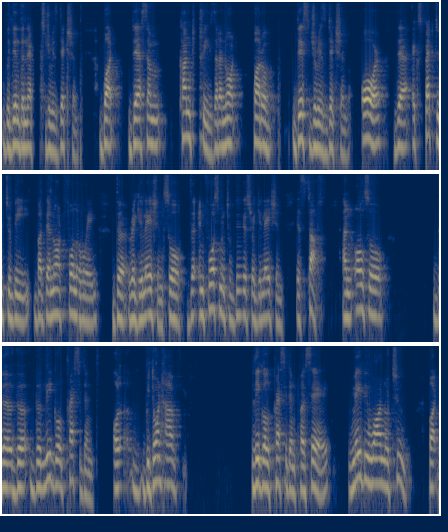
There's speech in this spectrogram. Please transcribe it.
within the next jurisdiction but there are some countries that are not part of this jurisdiction or they're expected to be but they're not following the regulation. So the enforcement of this regulation is tough. And also the the the legal precedent or we don't have legal precedent per se maybe one or two but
